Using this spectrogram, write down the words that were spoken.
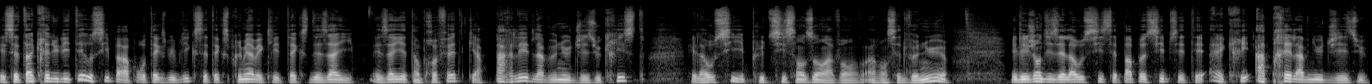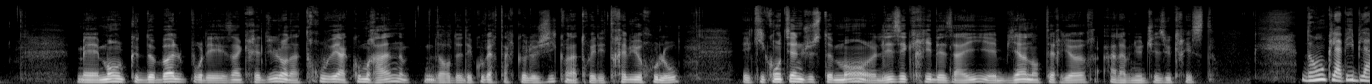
Et cette incrédulité aussi par rapport au texte biblique s'est exprimée avec les textes d'Ésaïe. Ésaïe est un prophète qui a parlé de la venue de Jésus-Christ, et là aussi plus de 600 ans avant, cette venue. Et les gens disaient là aussi c'est pas possible, c'était écrit après la venue de Jésus. Mais manque de bol pour les incrédules, on a trouvé à Qumran, lors de découvertes archéologiques, on a trouvé des très vieux rouleaux et qui contiennent justement euh, les écrits d'Ésaïe et bien antérieurs à la venue de Jésus-Christ. Donc la Bible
